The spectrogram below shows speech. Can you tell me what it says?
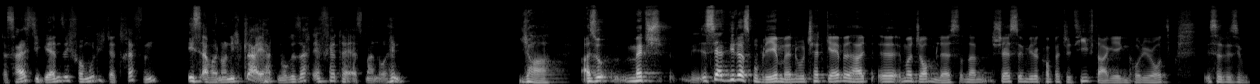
Das heißt, die werden sich vermutlich da treffen. Ist aber noch nicht klar. Er hat nur gesagt, er fährt da erstmal nur hin. Ja, also Match ist ja wieder das Problem, wenn du Chad Gable halt äh, immer jobben lässt und dann stellst du ihn wieder kompetitiv da gegen Cody Rhodes, ist das ein bisschen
